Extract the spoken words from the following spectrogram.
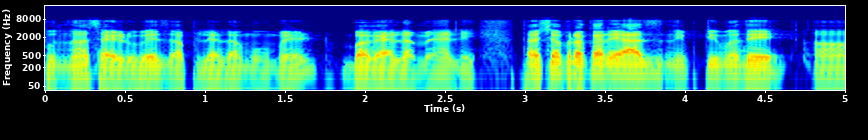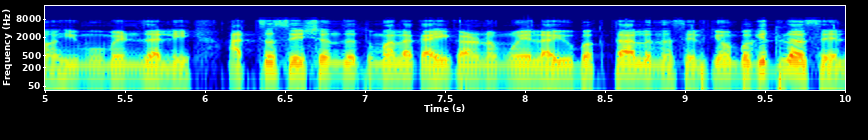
पुन्हा साईडवेज आपल्याला मुवमेंट बघायला मिळाली. तर अशा प्रकारे आज निफ्टीमध्ये ही मुवमेंट झाली. आजचं सेशन जर तुम्हाला काही कारणामुळे लाईव्ह बघता आलं नसेल किंवा बघितलं असेल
